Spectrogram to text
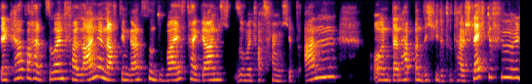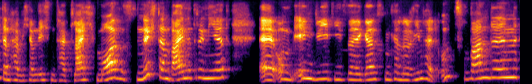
der Körper hat so ein Verlangen nach dem Ganzen und du weißt halt gar nicht, so mit was fange ich jetzt an. Und dann hat man sich wieder total schlecht gefühlt. Dann habe ich am nächsten Tag gleich morgens nüchtern Beine trainiert, äh, um irgendwie diese ganzen Kalorien halt umzuwandeln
